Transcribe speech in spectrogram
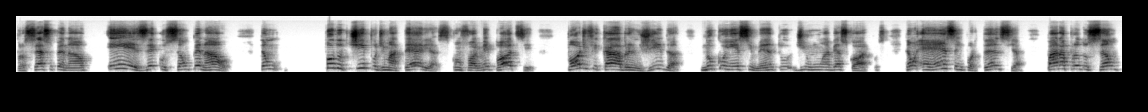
processo penal e execução penal. Então, todo tipo de matérias, conforme a hipótese, pode ficar abrangida no conhecimento de um habeas corpus. Então, é essa a importância para a produção,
